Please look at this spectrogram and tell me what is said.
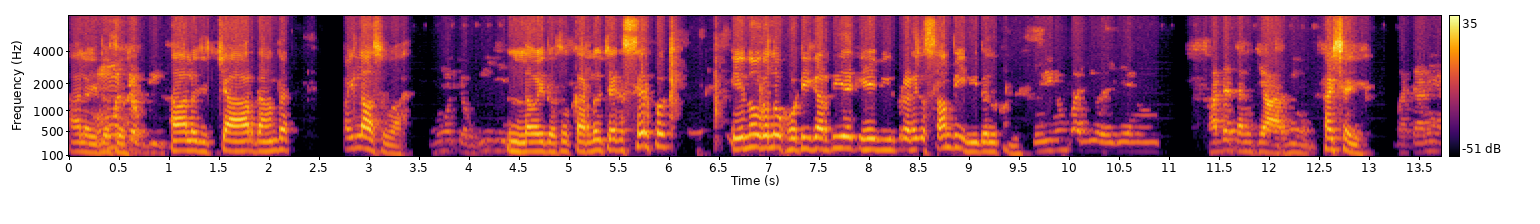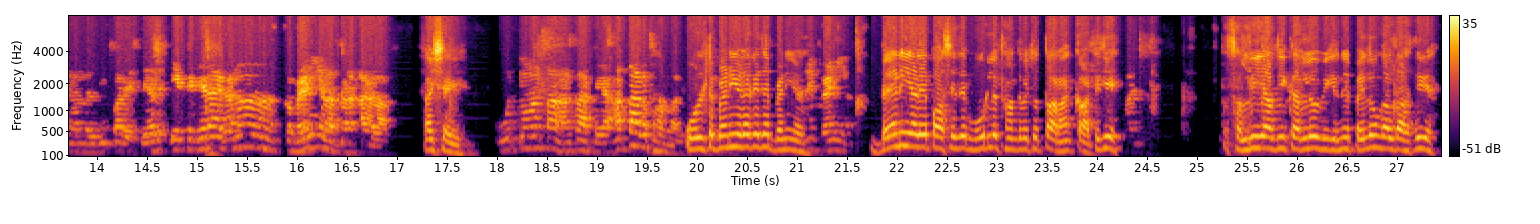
ਆ ਲਓ ਜੀ ਦੋਸਤੋ ਆ ਲਓ ਜੀ ਚਾਰ ਦੰਦ ਪਹਿਲਾ ਸੂਆ। ਲਓ ਜੀ ਦੋਸਤੋ ਕਰ ਲਓ ਚੈੱਕ ਸਿਰਫ ਇਹਨੋਂ ਗੱਲੋਂ ਖੋਟੀ ਕਰਦੀ ਹੈ ਕਿ ਇਹ ਵੀਰ ਭਰਾਣੇ ਕੋ ਸਾਂਭੀ ਨਹੀਂ ਬਿਲਕੁਲ। ਸੂਈ ਨੂੰ ਭਾਜੀ ਹੋਏ ਜੇ ਇਹਨੂੰ ਸਾਢੇ ਤਿੰਨ ਚਾਰ ਮਹੀਨੇ। ਅੱਛਾ ਜੀ। ਬੱਚਾ ਨਹੀਂ ਆ ਮਿਲਦੀ ਭਾਰੇ ਤੇ ਯਾਰ ਇੱਕ ਜਿਹੜਾ ਹੈਗਾ ਨਾ ਕਬੈਣੀ ਵਾਲਾ ਤੜਕਾ ਵਾਲਾ। ਅੱਛਾ ਜੀ। ਉਹ ਚੋਂ ਨਾ ਧਾਰਾਂ ਘੱਟ ਆ ਅੱਧਾ ਕੁ ਥਾਂ ਵਾਲੇ। ਉਲਟ ਬਹਿਣੀ ਵਾਲਾ ਕਿ ਜਾਂ ਬਹਿਣੀ ਵਾਲਾ? ਬਹਿਣੀ ਬਹਿਣੀ ਵਾਲੇ ਪਾਸੇ ਦੇ ਮੂਰਲੇ ਥਾਂ ਦੇ ਵਿੱਚੋਂ ਧਾਰਾਂ ਘਟ ਜੇ। ਤਸੱਲੀ ਆਪਦੀ ਕਰ ਲਿਓ ਵੀਰ ਨੇ ਪਹਿਲੋਂ ਗੱਲ ਦੱਸਦੀ ਹੈ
